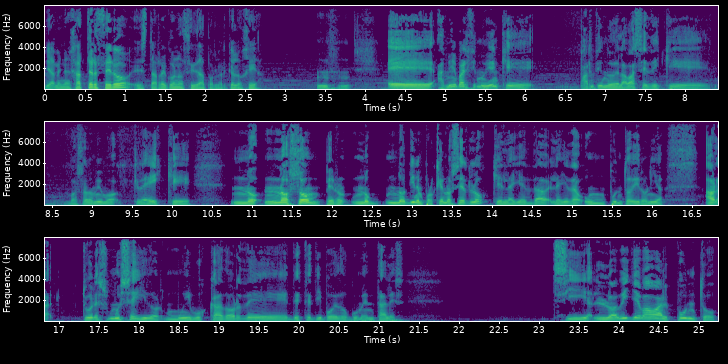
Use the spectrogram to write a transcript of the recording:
Y Amenenjaz III está reconocida por la arqueología. Eh, a mí me parece muy bien que, partiendo de la base de que vosotros mismos creéis que no, no son, pero no, no tienen por qué no serlo, que le hayáis, dado, le hayáis dado un punto de ironía. Ahora, tú eres muy seguidor, muy buscador de, este tipo de documentales. Si lo habéis llevado al punto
